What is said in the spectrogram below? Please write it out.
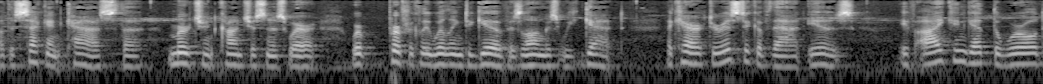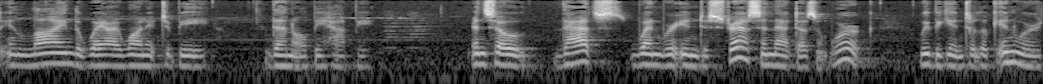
of the second caste, the merchant consciousness, where we're perfectly willing to give as long as we get. A characteristic of that is if I can get the world in line the way I want it to be, then I'll be happy. And so that's when we're in distress and that doesn't work. We begin to look inward.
